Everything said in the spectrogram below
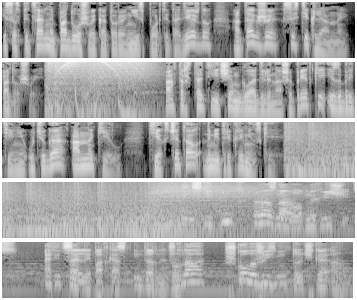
и со специальной подошвой, которая не испортит одежду, а также со стеклянной подошвой. Автор статьи «Чем гладили наши предки. Изобретение утюга» Анна Килл. Текст читал Дмитрий Креминский. Институт разнородных вещиц. Официальный подкаст интернет-журнала школа жизни .ру.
